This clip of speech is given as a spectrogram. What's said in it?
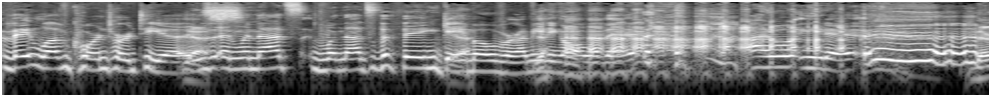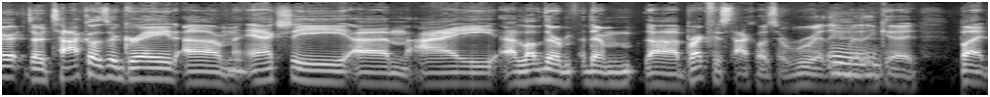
They love corn tortillas, Yes. and when that's when that's the thing, game Yeah. over. I'm eating all of it. I will eat it. their their tacos are great. Um, actually, um, I I love their their uh, breakfast tacos are really Mm. really good. But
